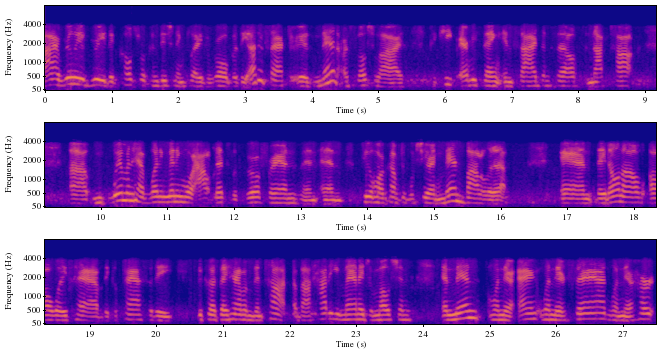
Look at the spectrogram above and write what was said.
I really agree that cultural conditioning plays a role, but the other factor is men are socialized to keep everything inside themselves, to not talk. Uh, women have many, more outlets with girlfriends and, and feel more comfortable sharing. Men bottle it up. And they don't all, always have the capacity because they haven't been taught about how do you manage emotions. And men, when they're ang- when they're sad, when they're hurt,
